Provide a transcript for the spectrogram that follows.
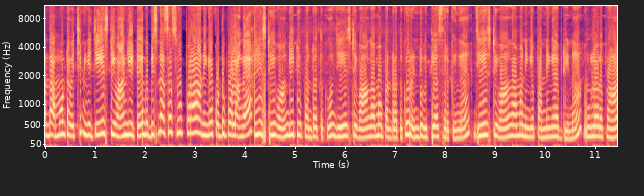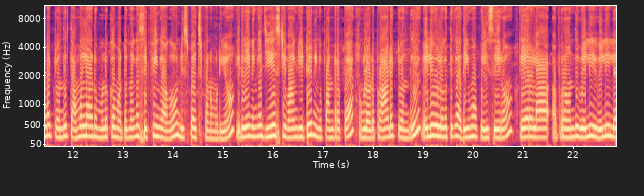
வந்த அமௌண்ட்டை வச்சு நீங்கள் ஜிஎஸ்டி வாங்கிட்டு உங்கள் பிஸ்னஸை சூப்பராக நீங்கள் கொண்டு போகலாங்க ஜிஎஸ்டி வாங்கிட்டு பண்ணுறதுக்கும் ஜிஎஸ்டி வாங்காமல் பண்ணுறதுக்கும் ரெண்டு வித்தியாசம் இருக்குங்க. ஜிஎஸ்டி வாங்காமல் நீங்கள் பண்ணீங்க அப்படின்னா உங்களோட ப்ராடக்ட் வந்து தமிழ்நாடு முழுக்க மட்டும்தாங்க ஷிப்பிங் ஆகும் டிஸ்பேச் பண்ண முடியும். இதுவே நீங்கள் ஜிஎஸ்டி வாங்கிட்டு நீங்கள் பண்ணுறப்ப உங்களோட ப்ராடக்ட் வந்து வெளி உலகத்துக்கு அதிகமாக போய் சேரும். கேரளா அப்புறம் வந்து வெளி வெளியில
